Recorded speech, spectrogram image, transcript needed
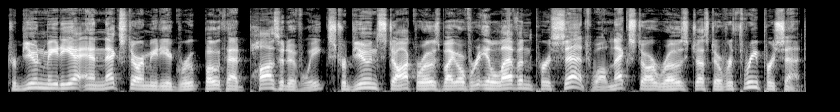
Tribune Media and Nexstar Media Group both had positive weeks. Tribune stock rose by over 11%, while Nexstar rose just over 3%.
